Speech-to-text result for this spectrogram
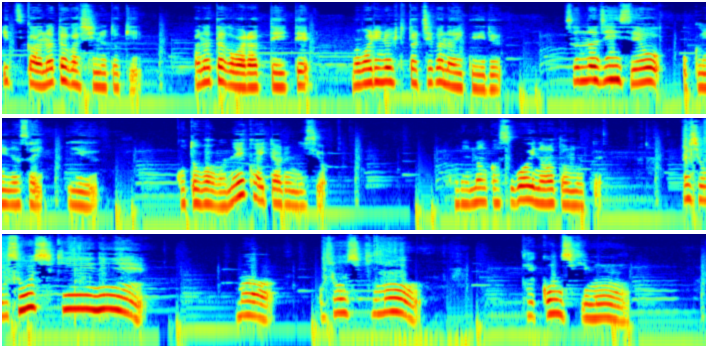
いつかあなたが死ぬとき、あなたが笑っていて、周りの人たちが泣いている。そんな人生を送りなさいっていう言葉がね、書いてあるんですよ。これなんかすごいなと思って。私、お葬式に、まあ、お葬式も、結婚式も、行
